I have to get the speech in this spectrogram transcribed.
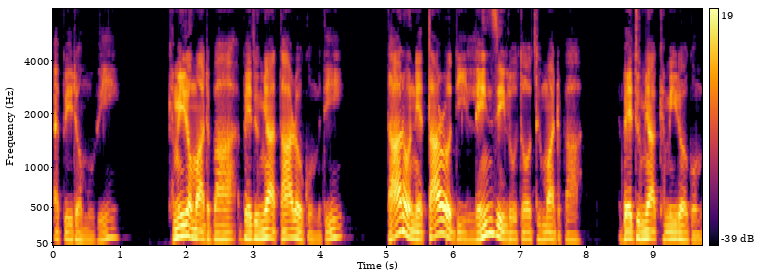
အပ်ပေးတော်မူပြီခမည်းတော်မှတပါအဘယ်သူမျှသားတော်ကိုမသိသားတော်နှင့်သားတော်သည်လင်းစီလိုသောသူမှတပါအဘယ်သူမျှခမည်းတော်ကိုမ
